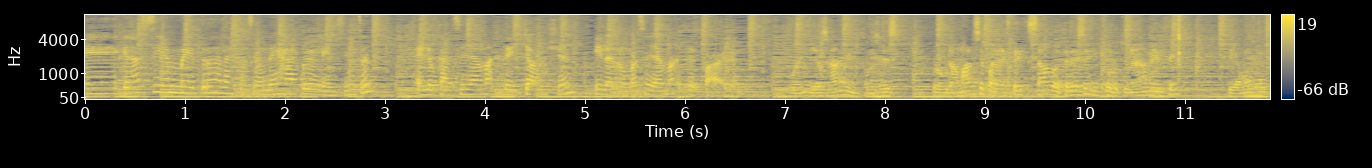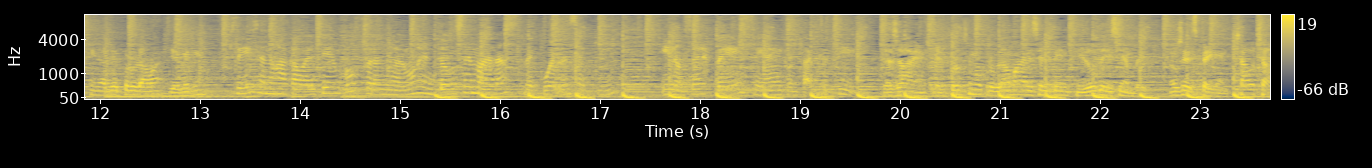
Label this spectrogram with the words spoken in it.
Eh, queda a 100 metros de la estación de Hyper Lexington. El local se llama The Junction y la rumba se llama The Party. Bueno, ya saben, entonces programarse para este sábado 13, infortunadamente. Llegamos al final del programa. Yemelin, Sí, se nos acabó el tiempo, pero nos vemos en dos semanas. Recuérdense aquí y no se despeguen, sigan en Contacto TV. ya saben, el próximo programa es el 22 de diciembre. No se despeguen. Chao, chao.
